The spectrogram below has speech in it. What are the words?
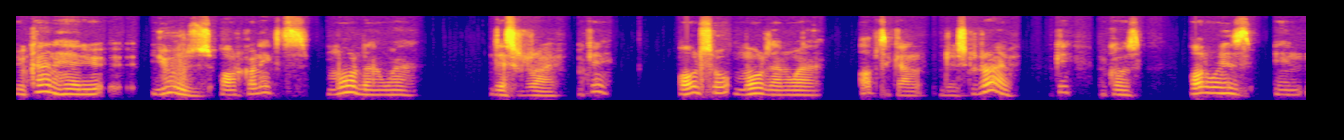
you can here use or connect more than one disk drive okay? Also more than one optical disk drive okay? Because always in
